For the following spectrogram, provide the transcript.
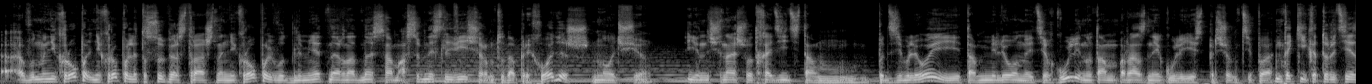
Э, ну, Некрополь, Некрополь это супер страшно. Некрополь, вот для меня это, наверное, одно из самых... Особенно если вечером туда приходишь ночью, и начинаешь вот ходить там под землей, и там миллионы этих гулей, но там разные гули есть, причем типа ну, такие, которые тебе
